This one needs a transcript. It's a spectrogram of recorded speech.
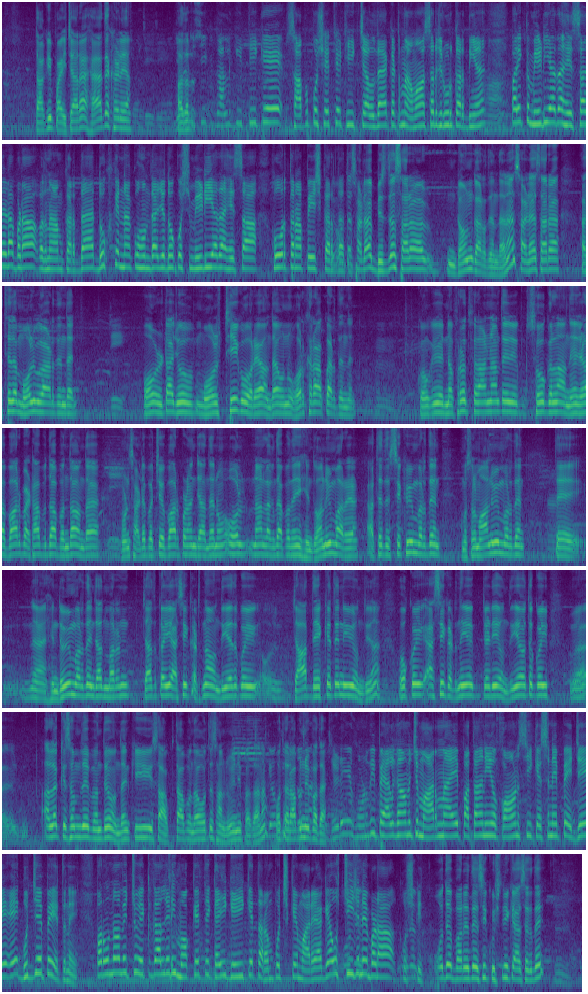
ਤਾਂ ਕਿ ਭਾਈਚਾਰਾ ਹੈ ਤੇ ਖੜੇ ਹਾਂ। ਜੀ ਜੀ। ਅਦਰ- ਤੁਸੀਂ ਇੱਕ ਗੱਲ ਕੀਤੀ ਕਿ ਸਭ ਕੁਝ ਇੱਥੇ ਠੀਕ ਚੱਲਦਾ ਹੈ ਘਟਨਾਵਾਂ ਅਸਰ ਜ਼ਰੂਰ ਕਰਦੀਆਂ ਪਰ ਇੱਕ ਮੀਡੀਆ ਦਾ ਹਿੱਸਾ ਜਿਹੜਾ ਬੜਾ ਬਦਨਾਮ ਕਰਦਾ ਹੈ ਦੁੱਖ ਕਿੰਨਾ ਕੁ ਹੁੰਦਾ ਜਦੋਂ ਕੁਝ ਮੀਡੀਆ ਦਾ ਹਿੱਸਾ ਹੋਰ ਤਰ੍ਹਾਂ ਪੇਸ਼ ਕਰਦਾ ਤਾਂ ਸਾਡਾ ਬਿਜ਼ਨਸ ਸਾਰਾ ਡਾਊਨ ਕਰ ਦਿੰਦਾ ਨਾ ਸਾਡਾ ਸਾਰਾ ਇੱਥੇ ਦਾ ਮੋਲ ਵਿਗਾੜ ਦਿੰਦਾ ਜੀ। ਉਹ ਉਲਟਾ ਜੋ ਮੋਲ ਠੀਕ ਹੋ ਰਿਹਾ ਹੁੰਦਾ, ਉਹਨੂੰ ਹੋਰ ਖਰਾਬ ਕਰ ਦਿੰਦੇ ਨੇ। ਕਿਉਂਕਿ ਨਫ਼ਰਤ ਫੈਲਾਉਣ ਨਾਲ ਤੇ ਸੌ ਗੱਲਾਂ ਆਉਂਦੀਆਂ ਜਿਹੜਾ ਬਾਹਰ ਬੈਠਾ ਦਾ ਬੰਦਾ ਹੁੰਦਾ ਹੈ, ਹੁਣ ਸਾਡੇ ਬੱਚੇ ਬਾਹਰ ਪੜਨ ਜਾਂਦੇ ਨੇ, ਉਹ ਨਾ ਲੱਗਦਾ ਪਤਾ ਨਹੀਂ ਹਿੰਦੂਆਂ ਨੂੰ ਵੀ ਮਾਰ ਰਿਹਾ, ਇੱਥੇ ਤੇ ਸਿੱਖ ਵੀ ਮਰਦੇ ਨੇ, ਮੁਸਲਮਾਨ ਵੀ ਮਰਦੇ ਨੇ, ਤੇ ਹਿੰਦੂ ਵੀ ਮਰਦੇ ਨੇ ਜਦ ਮਰਨ ਜਦ ਕੋਈ ਐਸੀ ਘਟਨਾ ਹੁੰਦੀ ਹੈ ਤੇ ਕੋਈ ਜਾਤ ਦੇਖ ਕੇ ਤੇ ਨਹੀਂ ਹੁੰਦੀ ਨਾ ਉਹ ਕੋਈ ਐਸੀ ਘਟਨਾ ਹੈ ਜਿਹੜੀ ਹੁੰਦੀ ਹੈ ਉਹ ਤੇ ਕੋਈ ਅਲੱਗ ਕਿਸਮ ਦੇ ਬੰਦੇ ਹੁੰਦੇ ਨੇ ਕੀ ਹਿਸਾਬ ਕਿਤਾਬ ਹੁੰਦਾ ਉਹ ਤੇ ਸਾਨੂੰ ਹੀ ਨਹੀਂ ਪਤਾ ਨਾ ਉਹ ਤੇ ਰੱਬ ਨੂੰ ਹੀ ਪਤਾ ਹੈ। ਜਿਹੜੇ ਹੁਣ ਵੀ ਪਹਿਲਗਾਮ ਚ ਮਾਰਨ ਆਏ ਪਤਾ ਨਹੀਂ ਉਹ ਕੌਣ ਸੀ ਕਿਸ ਨੇ ਭੇਜੇ ਇਹ ਗੁੱਜੇ ਭੇਤ ਨੇ। ਪਰ ਉਹਨਾਂ ਵਿੱਚੋਂ ਇੱਕ ਗੱਲ ਜਿਹੜੀ ਮੌਕੇ ਤੇ ਕਹੀ ਗਈ ਕਿ ਧਰਮ ਪੁੱਛ ਕੇ ਮਾਰਿਆ ਗਿਆ ਉਸ ਚੀਜ਼ ਨੇ ਬੜਾ ਕੁਛ ਕੀਤਾ। ਉਹਦੇ ਬਾਰੇ ਤੇ ਅਸੀਂ ਕੁਝ ਨਹੀਂ ਕਹਿ ਸਕਦੇ।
